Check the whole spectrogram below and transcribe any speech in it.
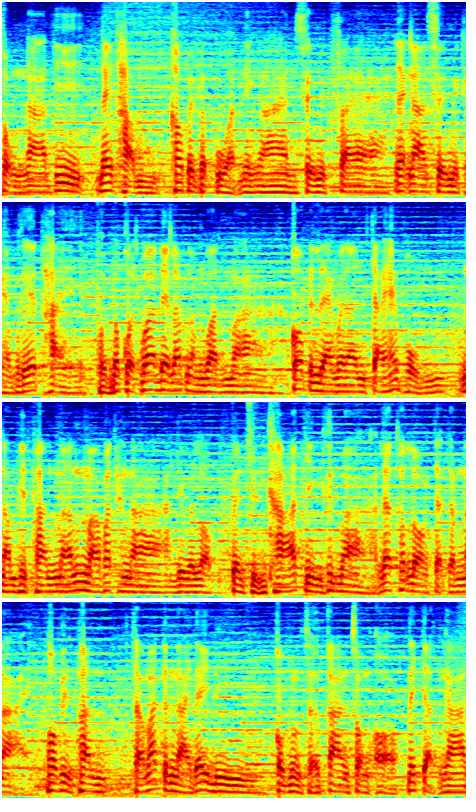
ส่งงานที่ได้ทำเข้าไปประกวดในงานเซอร์มิกแฟร์และงานเซอร์มิกแห่งประเทศไทย ผลปรากฏว่าได้รับรางวัลมา ก็เป็นแรงบันดาลใจให้ผมนำผลิตภัณฑ์นั้นมาพัฒนา develop เป็นสินค้าจริงขึ้นมา และทดลองจัดจำหน่าย พอผลิตภัณฑ์สามารถจำหน่ายได้ดีกรมส่งเสริมการส่งออกได้จัดงาน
